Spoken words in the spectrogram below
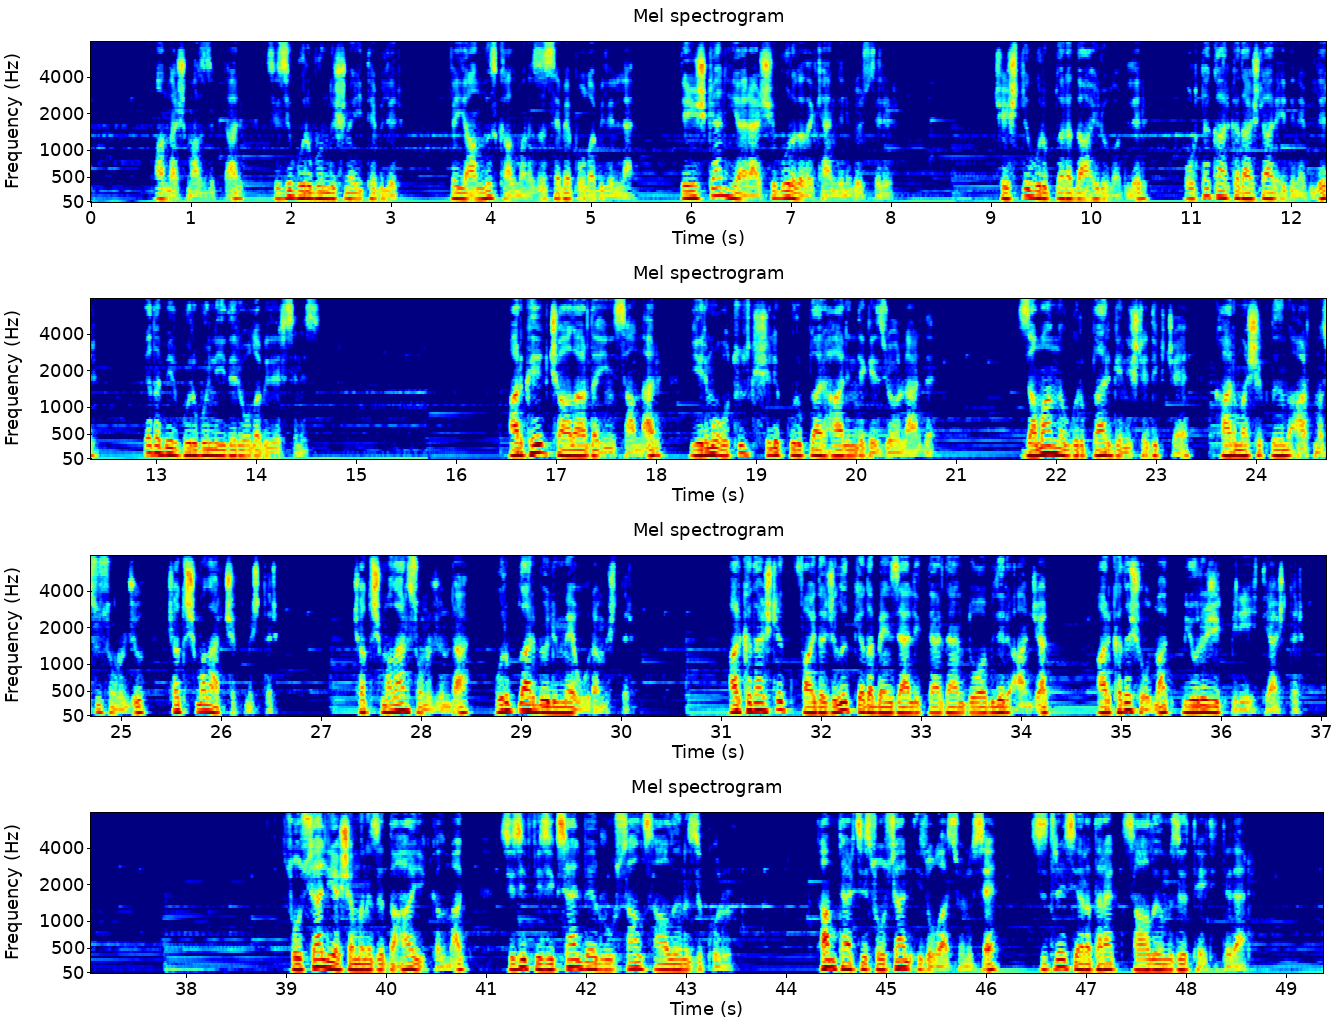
Anlaşmazlıklar sizi grubun dışına itebilir ve yalnız kalmanıza sebep olabilirler. Değişken hiyerarşi burada da kendini gösterir. Çeşitli gruplara dahil olabilir, ortak arkadaşlar edinebilir ya da bir grubun lideri olabilirsiniz. Arkaik çağlarda insanlar 20-30 kişilik gruplar halinde geziyorlardı. Zamanla gruplar genişledikçe karmaşıklığın artması sonucu çatışmalar çıkmıştır. Çatışmalar sonucunda gruplar bölünmeye uğramıştır. Arkadaşlık faydacılık ya da benzerliklerden doğabilir ancak arkadaş olmak biyolojik bir ihtiyaçtır. Sosyal yaşamınızı daha iyi kılmak sizi fiziksel ve ruhsal sağlığınızı korur. Tam tersi sosyal izolasyon ise stres yaratarak sağlığımızı tehdit eder.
